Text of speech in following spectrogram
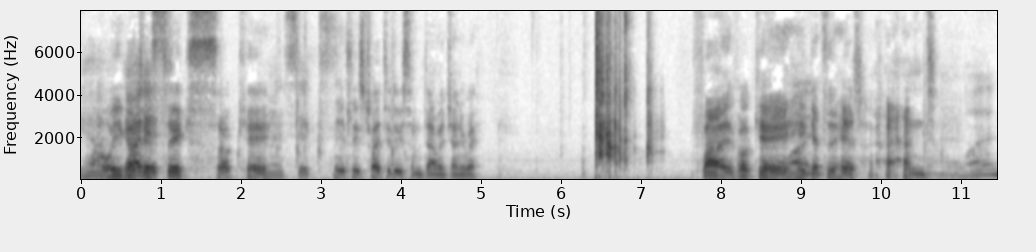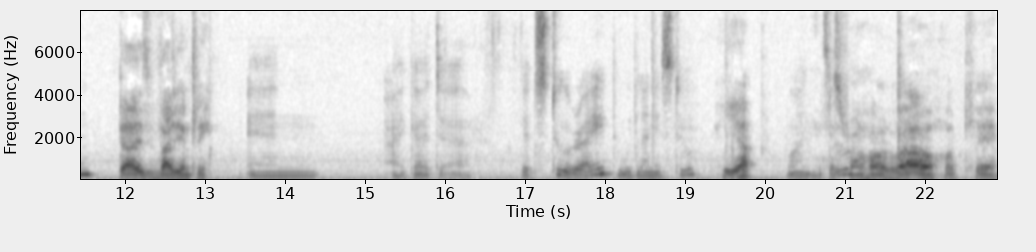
Yeah. oh, you got, got your it. six. Okay. My six. You at least try to do some damage anyway. Five. Okay. He gets a hit and One dies valiantly. and I got. Uh, that's two, right? Woodland is two. Yeah. One, It's two. a stronghold. Wow. Okay.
